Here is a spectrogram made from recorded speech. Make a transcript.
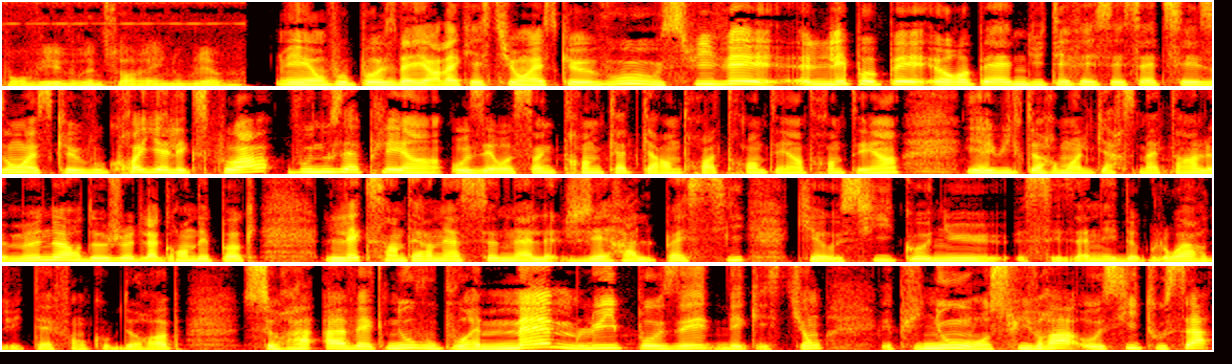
pour vivre une soirée inoubliable. Et on vous pose d'ailleurs la question, est-ce que vous suivez l'épopée européenne du TFC cette saison? Est-ce que vous croyez à l'exploit? Vous nous appelez hein, au 05 34 43 31 31 et à 8h moins le quart ce matin, le meneur de jeu de la grande époque, l'ex-international Gérald Passy, qui a aussi connu ses années de gloire du TEF en Coupe d'Europe, sera avec nous. Vous pourrez même lui poser des questions. Et puis nous, on suivra aussi tout ça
